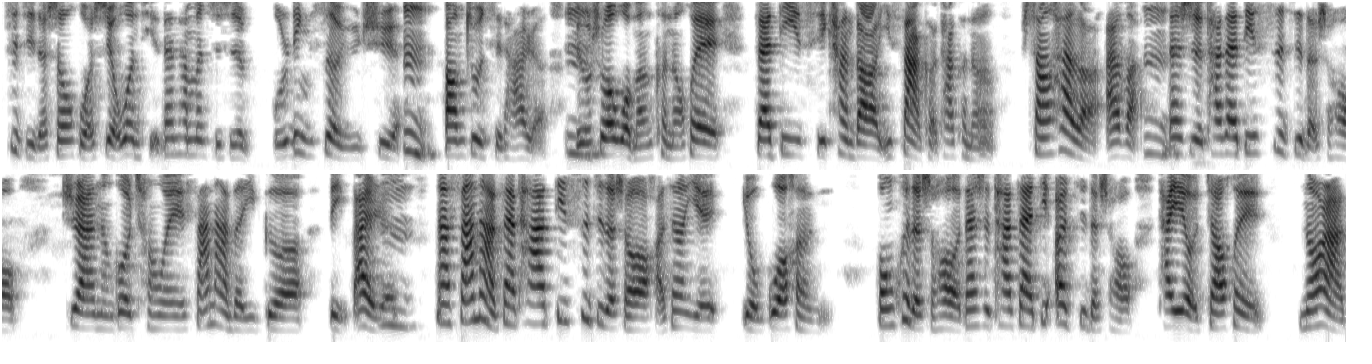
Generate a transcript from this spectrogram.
自己的生活是有问题，但他们其实不吝啬于去嗯帮助其他人。比如说，我们可能会在第一期看到伊萨克，他可能伤害了 Eva，，嗯，但是他在第四季的时候，居然能够成为 Sana 的一个领拜人。那 Sana 在他第四季的时候，好像也有过很崩溃的时候，但是他在第二季的时候，他也有教会 Nora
